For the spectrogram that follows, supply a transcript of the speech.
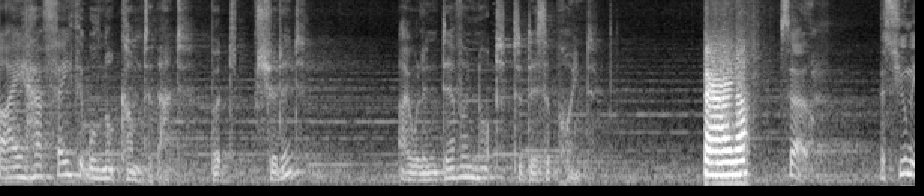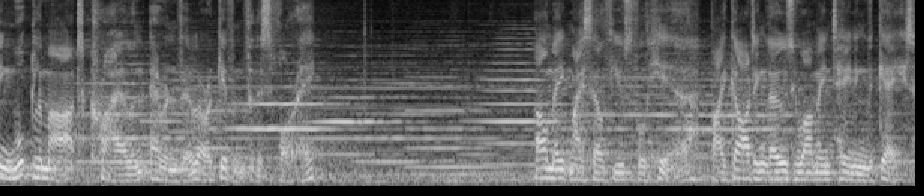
I have faith it will not come to that, but should it? I will endeavor not to disappoint. Fair enough. So, assuming Wooklamart, Krile, and Erenville are given for this foray, I'll make myself useful here by guarding those who are maintaining the gate.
